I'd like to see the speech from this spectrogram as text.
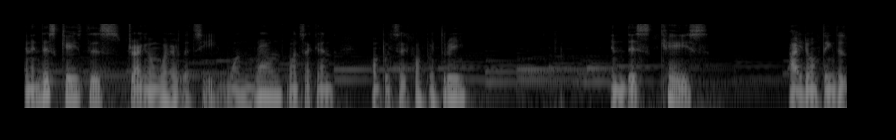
And in this case, this Dragonware, let's see, one round, one second, 1.6, 1.3. In this case, I don't think this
